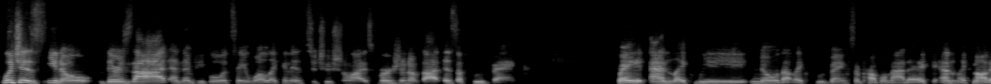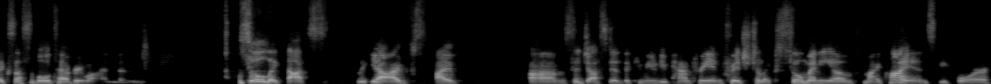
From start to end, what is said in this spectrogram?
which is you know there's that. And then people would say well like an institutionalized version of that is a food bank right? And like we know that like food banks are problematic and like not accessible to everyone. And so like that's like yeah i've i've um, suggested the community pantry and fridge to like so many of my clients before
